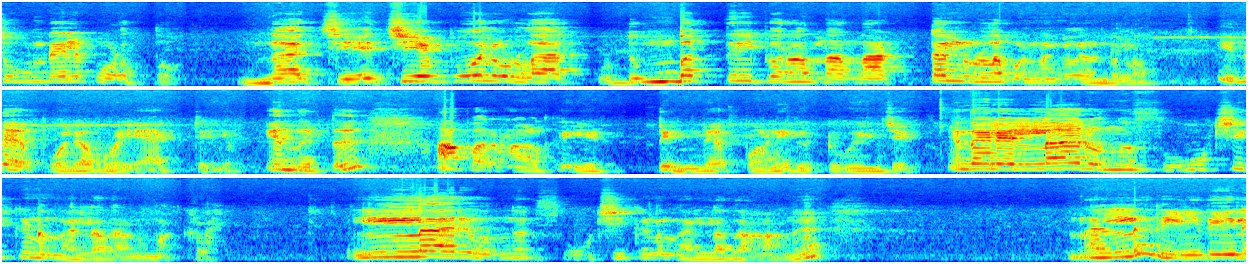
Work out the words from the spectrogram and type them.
ചൂണ്ടയിൽ കൊടുത്തു എന്നാ ചേച്ചിയെ പോലുള്ള കുടുംബത്തിൽ പിറന്ന നട്ടലുള്ള പെണ്ണുങ്ങളുണ്ടല്ലോ ഇതേപോലെ റിയാക്ട് ചെയ്യും. എന്നിട്ട് ആ പറഞ്ഞ ആൾക്ക് എട്ടിന്റെ പണി കിട്ടുകയും ചെയ്യും. എന്തായാലും എല്ലാവരും ഒന്ന് സൂക്ഷിക്കണം നല്ലതാണ് മക്കളെ. എല്ലാവരും ഒന്ന് സൂക്ഷിക്കണം നല്ലതാണ്. നല്ല രീതിയിൽ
